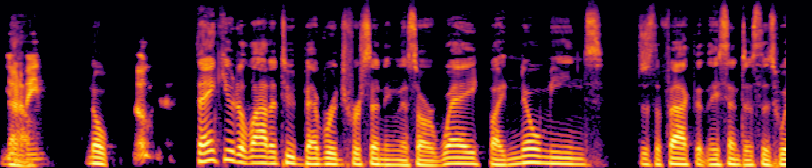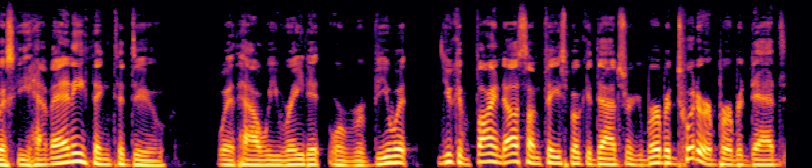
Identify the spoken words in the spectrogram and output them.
You no. know what I mean? Nope. Okay. Thank you to Latitude Beverage for sending this our way. By no means does the fact that they sent us this whiskey have anything to do with how we rate it or review it. You can find us on Facebook at Dad's Drinking Bourbon, Twitter at Bourbon Dads,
